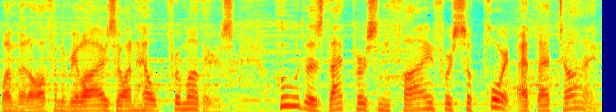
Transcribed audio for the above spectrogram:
one that often relies on help from others. Who does that person find for support at that time?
